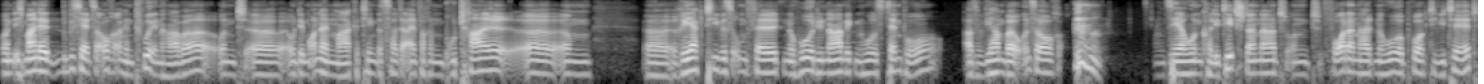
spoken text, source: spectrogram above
und ich meine, du bist ja jetzt auch Agenturinhaber und, äh, und im Online-Marketing, das ist halt einfach ein brutal äh, ähm, äh, reaktives Umfeld, eine hohe Dynamik, ein hohes Tempo. Also wir haben bei uns auch einen sehr hohen Qualitätsstandard und fordern halt eine hohe Proaktivität.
